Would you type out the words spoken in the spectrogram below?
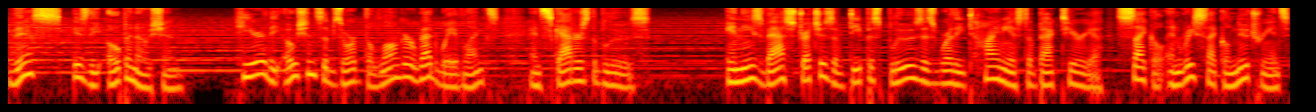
This is the open ocean. Here, the oceans absorb the longer red wavelengths and scatters the blues. In these vast stretches of deepest blues is where the tiniest of bacteria cycle and recycle nutrients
